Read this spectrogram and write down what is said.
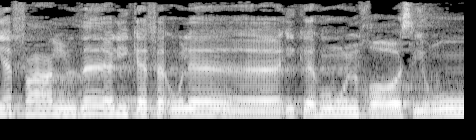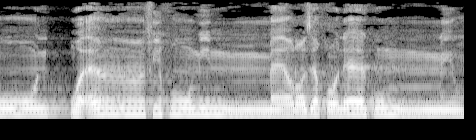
يفعل ذلك فأولئك هم الخاسرون. وأنفقوا مما رزقناكم من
